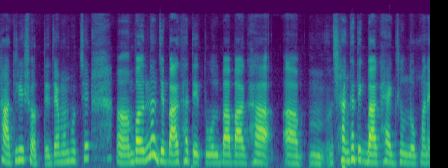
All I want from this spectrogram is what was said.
সাধির সত্ত্বে যেমন হচ্ছে বলেন না যে বাঘা তেঁতুল বা বাঘা সাংঘাতিক বাঘা একজন লোক। মানে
